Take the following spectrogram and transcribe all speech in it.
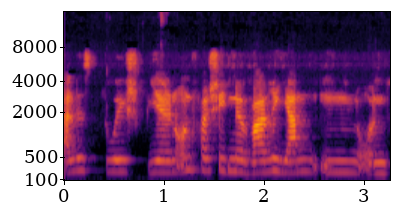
alles durchspielen und verschiedene Varianten. Und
